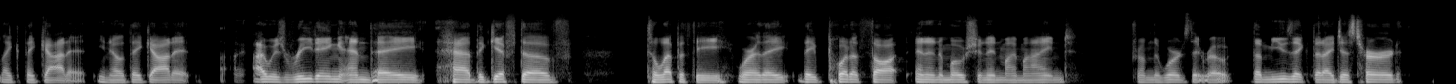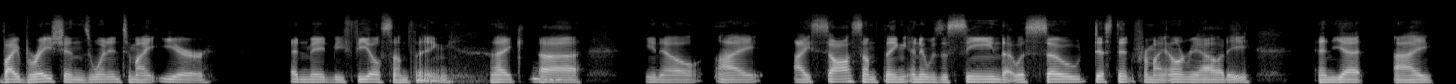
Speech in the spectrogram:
like they got it, you know, they got it. I was reading and they had the gift of telepathy where they they put a thought and an emotion in my mind from the words they wrote. The music that I just heard, vibrations went into my ear and made me feel something. Like mm-hmm. uh you know, I I saw something and it was a scene that was so distant from my own reality and yet I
